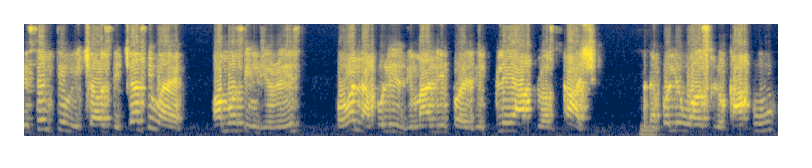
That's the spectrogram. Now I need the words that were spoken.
The same thing with Chelsea. Chelsea were almost in the race. But what Napoli is demanding for is the player plus cash. Mm. Napoli wants Lukaku,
